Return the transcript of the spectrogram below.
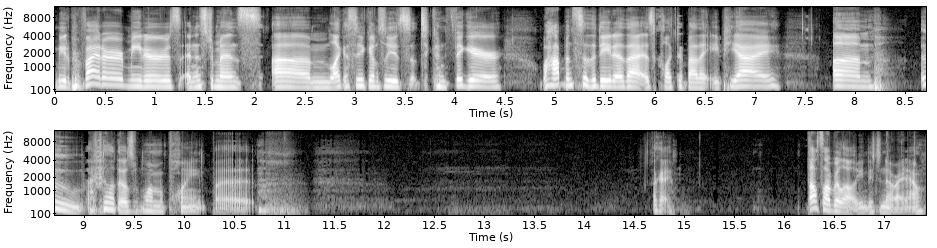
Meter provider, meters, and instruments. Um, like I said, you can use to configure what happens to the data that is collected by the API. Um, ooh, I feel like there was one more point, but Okay, that's all really all you need to know right now.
